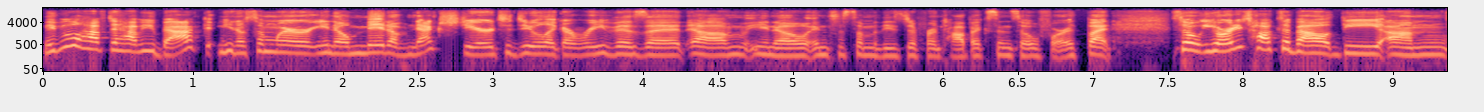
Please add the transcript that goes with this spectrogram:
maybe we'll have to have you back, you know, somewhere, you know, mid of next year to do like a revisit um, you know, into some of these different topics and so forth. But so you already talked about the um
